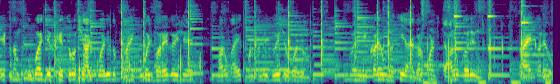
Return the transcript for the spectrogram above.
એકદમ ખૂબ જ ખેતરો છે આજુબાજુ, તો પાણી ખૂબ જ ભરાઈ ગયું છે. મારું બાઇક પણ તમે જોઈ શકો છો. મેં નીકળે એવું નથી, આગળ પણ ચાલુ કર્યું. ટ્રાય કર્યો.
